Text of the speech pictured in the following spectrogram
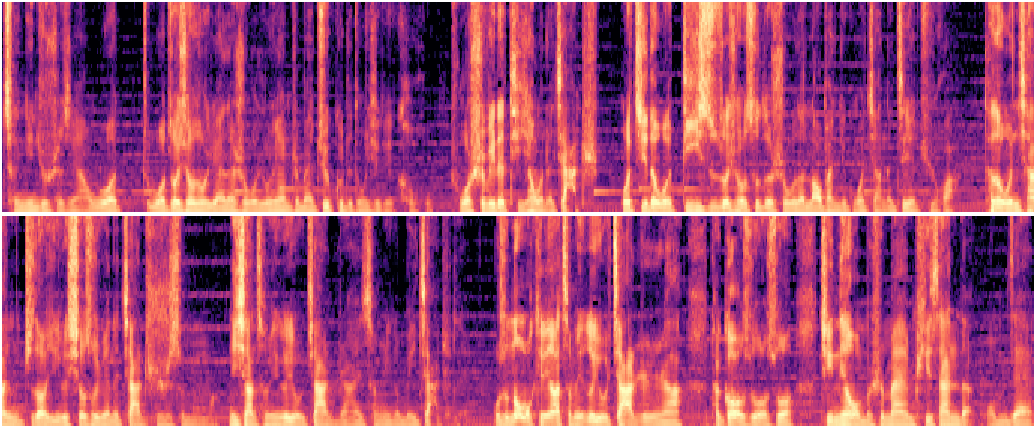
曾经就是这样，我我做销售员的时候，我永远只卖最贵的东西给客户，我是为了体现我的价值。我记得我第一次做销售的时候，我的老板就跟我讲了这句话，他说：“文强，你知道一个销售员的价值是什么吗？你想成为一个有价值的人，还是成为一个没价值的人？”我说：“那我肯定要成为一个有价值的人啊。”他告诉我说：“今天我们是卖 MP3 的，我们在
